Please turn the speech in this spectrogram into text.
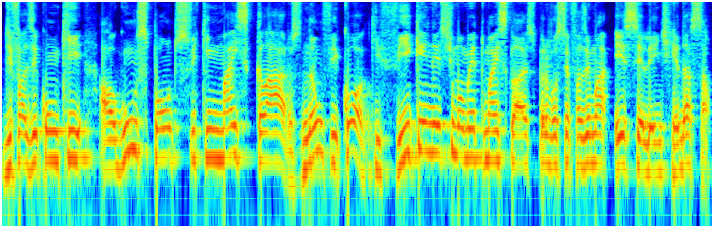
de fazer com que alguns pontos fiquem mais claros. Não ficou? Que fiquem neste momento mais claros para você fazer uma excelente redação.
